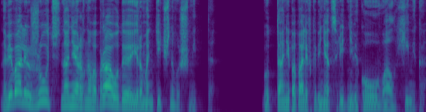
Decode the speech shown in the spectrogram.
навевали жуть на нервного Брауда и романтичного Шмидта. Будто они попали в кабинет средневекового алхимика.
